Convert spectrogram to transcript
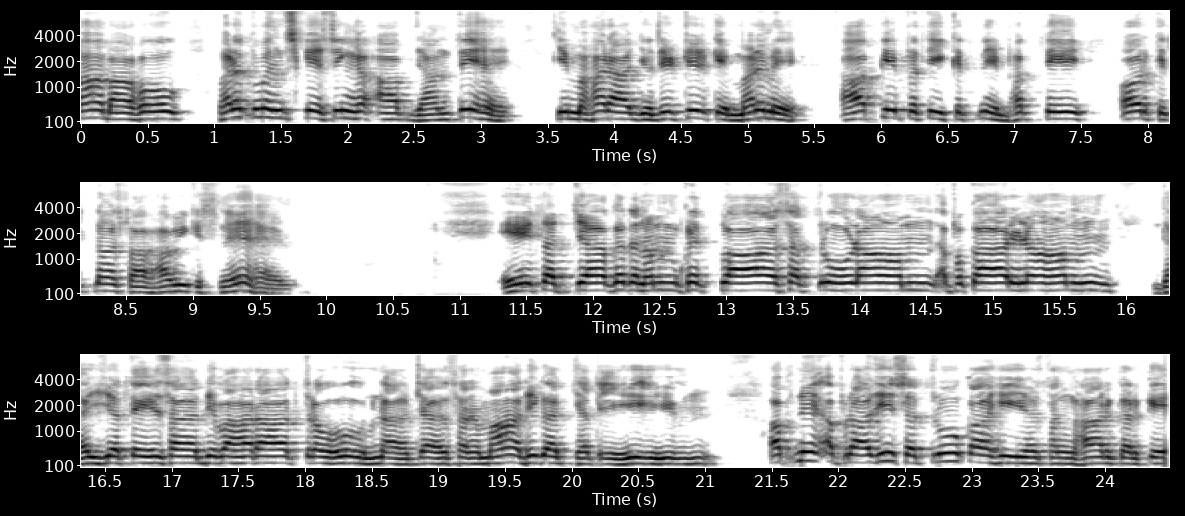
महाबाहो, भरतवंश के सिंह, आप जानते हैं कि महाराज युधिष्ठिर के मन में आपके प्रति कितनी भक्ति और कितना स्वाभाविक स्नेह है। एतच्च कथनम कृत्वा शत्रूणाम अपकारिणाम दह्यते स दिवारात्रो न च शर्माधिगछति अपने अपराधी शत्रुओं का ही यह संहार करके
